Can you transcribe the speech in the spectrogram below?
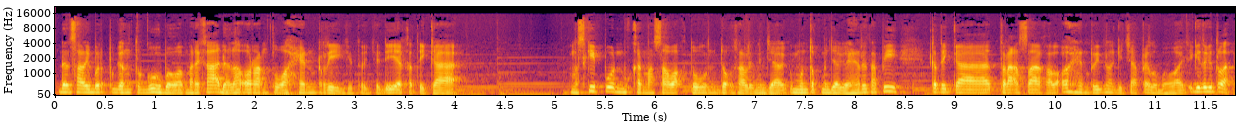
dan saling berpegang teguh bahwa mereka adalah orang tua Henry gitu. Jadi ya ketika meskipun bukan masa waktu untuk saling menjaga untuk menjaga Henry tapi ketika terasa kalau oh Henry ini lagi capek lo bawa aja gitu gitulah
